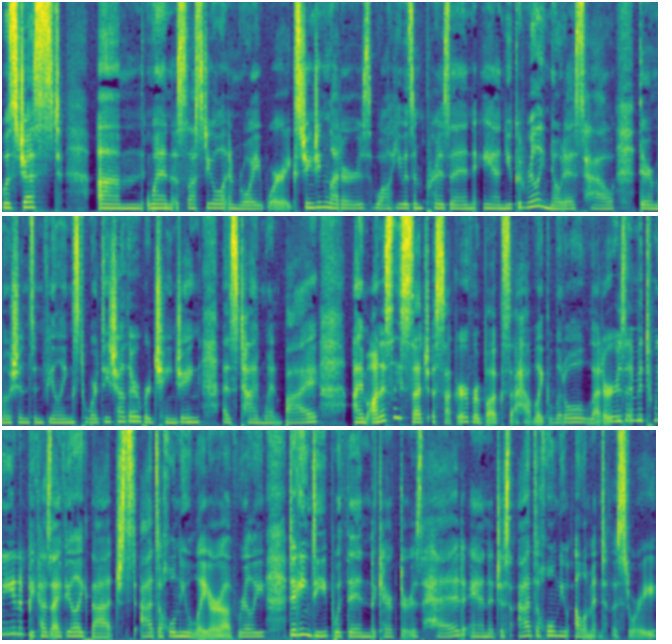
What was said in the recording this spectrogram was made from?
was just um, when Celestial and Roy were exchanging letters while he was in prison, and you could really notice how their emotions and feelings towards each other were changing as time went by. I'm honestly such a sucker for books that have like little letters in between because I feel like that just adds a whole new layer of really digging deep within the character's head, and it just adds a whole new element to the story.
